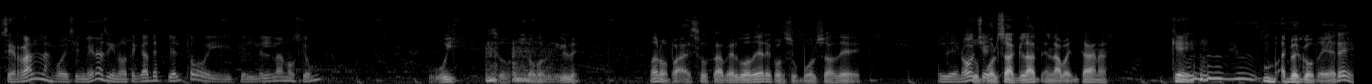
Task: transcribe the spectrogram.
cerrarlas. Porque decir, mira, si no te quedas despierto y pierdes la noción. Uy, eso, eso es horrible. Bueno, para eso está Bergodere con sus bolsas de Y de sus noche. bolsas Glad en la ventana. ¿Qué? Bergodere,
